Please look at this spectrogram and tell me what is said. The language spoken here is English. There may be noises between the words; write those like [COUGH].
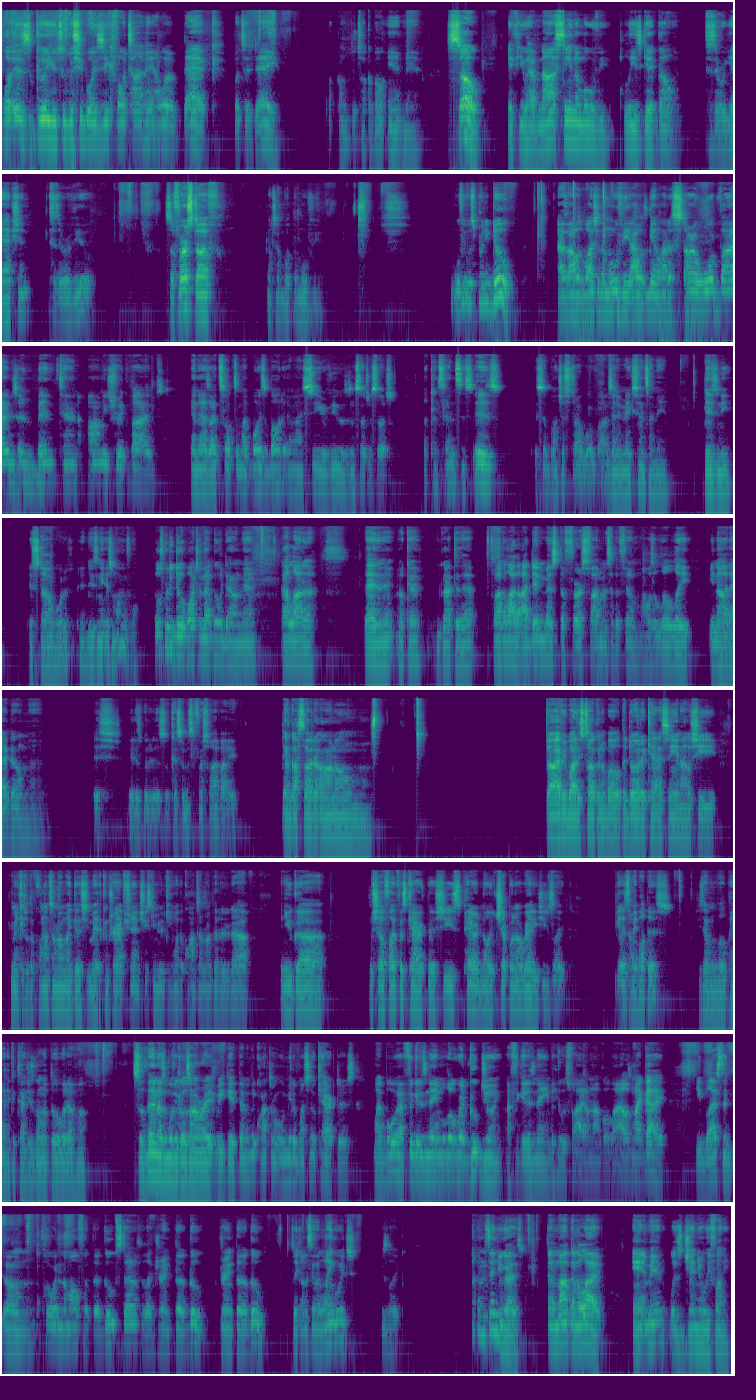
What is good, YouTube? It's your boy Zeke for time here, and we're back. But today, we're going to talk about Ant Man. So, if you have not seen the movie, please get going. This is a reaction, this is a review. So, first off, I'm talk about the movie. The movie was pretty dope as I was watching the movie, I was getting a lot of Star Wars vibes and Ben 10 Omnitrix vibes. And as I talk to my boys about it and I see reviews and such and such, the consensus is it's a bunch of Star Wars vibes. And it makes sense. I mean, Disney is Star Wars and Disney is Marvel. So it was pretty dope watching that go down, man. Got a lot of that in it. Okay, we got to that. I'm not gonna lie, I did miss the first five minutes of the film. I was a little late. You know how that go, man. It's, it is what it is. Okay, so I missed the first five. I then got started on um. Uh, everybody's talking about the daughter Cassie and how she communicates with the quantum realm. I guess she made a contraption. She's communicating with the quantum realm. Da da da. da. And you got Michelle Pfeiffer's character, she's paranoid, tripping already. She's like, you guys tell me about this? She's having a little panic attack. She's going through whatever. So then, as the movie goes on, right, we get them in the quantum room. We meet a bunch of new characters. My boy, I forget his name, a Little Red Goop joint. I forget his name, but he was fire. I'm not gonna lie, that was my guy. He blasted um pouring them off with the goop stuff. Like drink the goop, drink the goop. So you can understand the language. He's like, I can understand you guys. I'm not gonna lie, Ant Man was genuinely funny.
